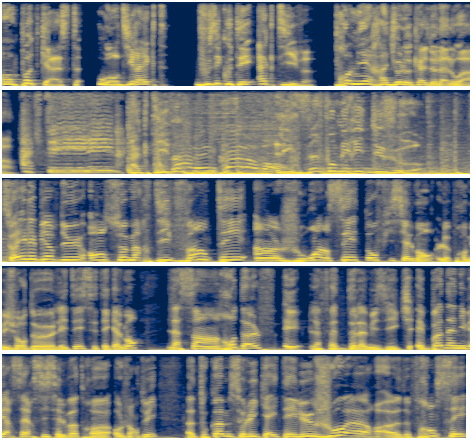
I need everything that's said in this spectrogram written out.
En podcast ou en direct, vous écoutez Active, première radio locale de la Loire. Active. Active, les infos mérites du jour. Soyez les bienvenus en ce mardi 21 juin. C'est officiellement le premier jour de l'été. C'est également la Saint-Rodolphe et la fête de la musique. Et bon anniversaire si c'est le vôtre euh, aujourd'hui. Euh, Tout comme celui qui a été élu joueur euh, de français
